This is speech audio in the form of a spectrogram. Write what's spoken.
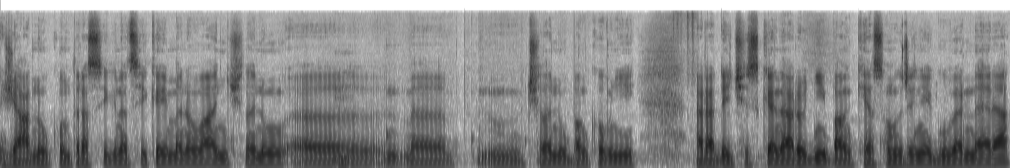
žádnou kontrasignaci ke jmenování členů, uh, členů bankovní rady České národní banky a samozřejmě guvernéra.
